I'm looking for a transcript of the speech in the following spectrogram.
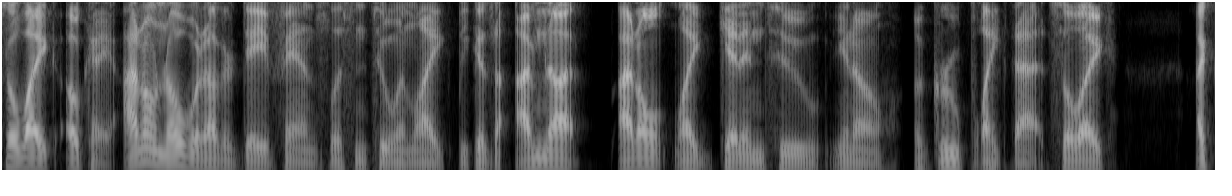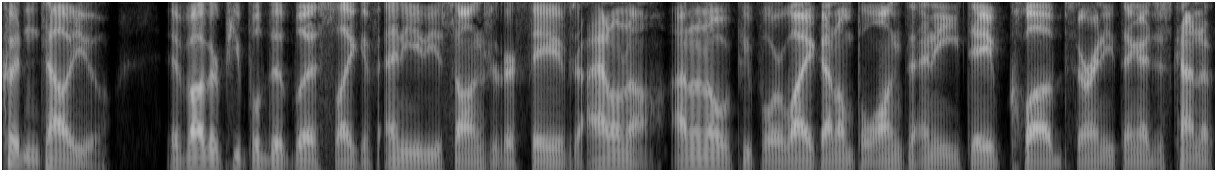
so like, okay, I don't know what other Dave fans listen to and like because I'm not I don't like get into, you know, a group like that. So like I couldn't tell you if other people did lists, like if any of these songs are their faves. I don't know. I don't know what people are like. I don't belong to any Dave clubs or anything. I just kind of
